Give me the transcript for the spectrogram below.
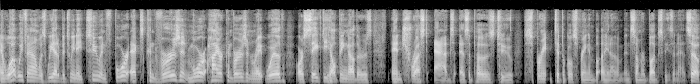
And what we found was we had between a 2 and 4x conversion, more higher conversion rate with our safety helping others and trust ads as opposed to spring typical spring and you know and summer bug season ads. So,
